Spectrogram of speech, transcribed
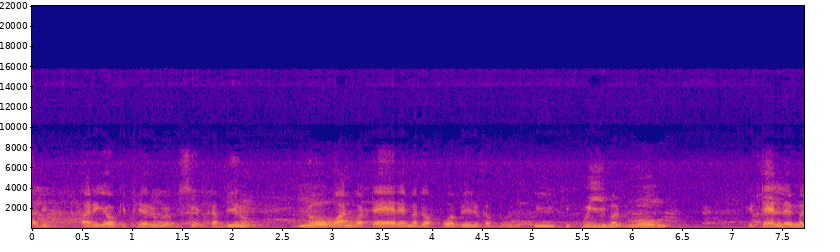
ali ario ki pire ru bi sel ka bino no wan watere ma dok po bedo ka bolo kui ki kui ma duong ki telle ma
